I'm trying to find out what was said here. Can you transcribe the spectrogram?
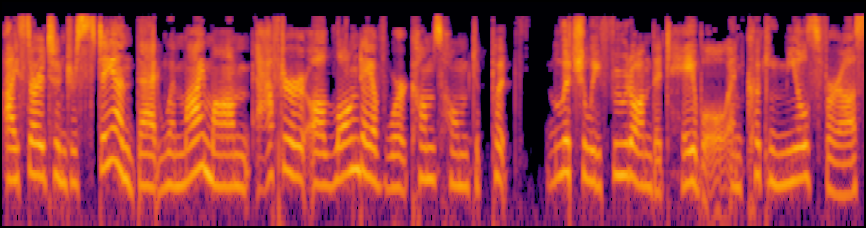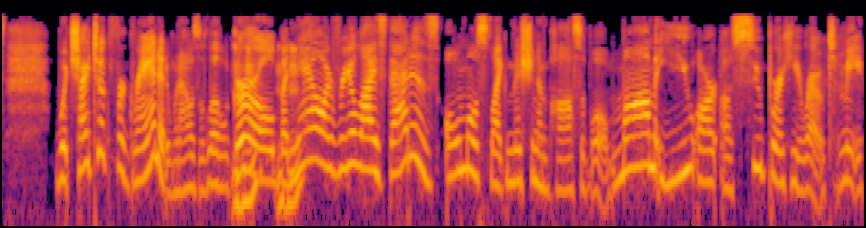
I started to understand that when my mom, after a long day of work, comes home to put literally food on the table and cooking meals for us, which I took for granted when I was a little girl, but mhm. now I realize that is almost like Mission Impossible. Mom, you are a superhero to me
